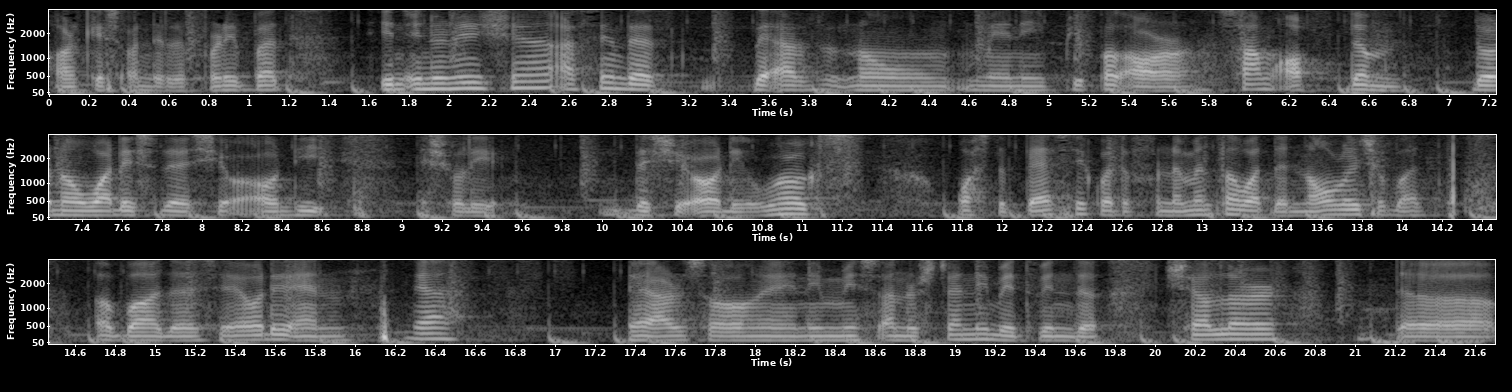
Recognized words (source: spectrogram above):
or cash on delivery. But in Indonesia I think that there are no many people or some of them don't know what is the COD actually the COD works what's the basic what the fundamental what the knowledge about about the COD and yeah there are so many misunderstanding between the seller the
